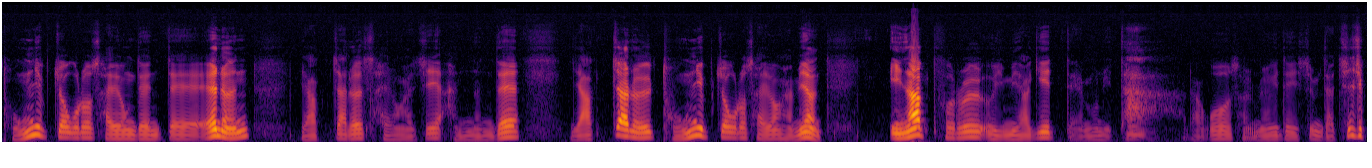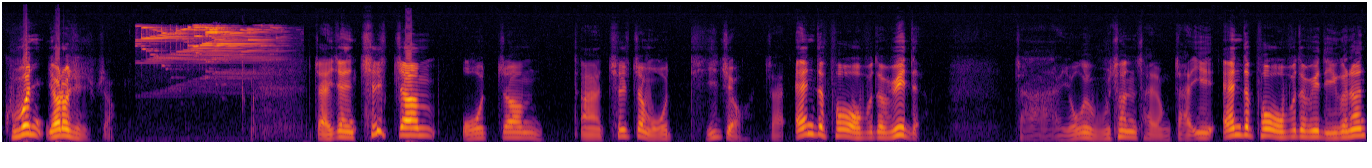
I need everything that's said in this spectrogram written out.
독립적으로 사용된 때에는 약자를 사용하지 않는데 약자를 독립적으로 사용하면 인하프를 의미하기 때문이다. 라고 설명이 되어 있습니다. 79번 열어주십시오. 자, 이제는 7.5. 아, 7.5D죠. 자, end for of the with. 자, 요게 우선 사용. 자, 이 end for of the with 이거는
